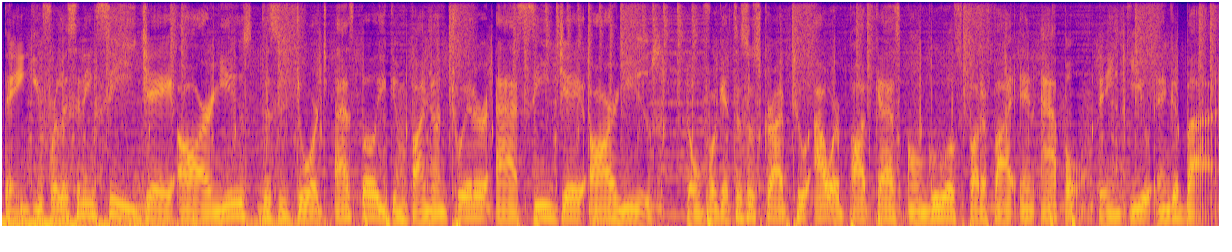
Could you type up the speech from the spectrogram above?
Thank you for listening, CJR News. This is George Aspo. You can find me on Twitter at CJR News. Don't forget to subscribe to our podcast on Google, Spotify, and Apple. Thank you and goodbye.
